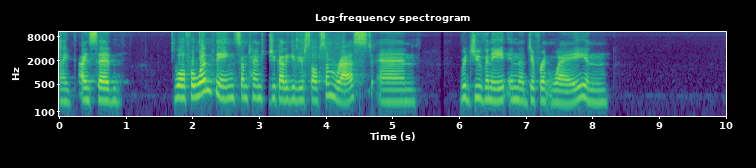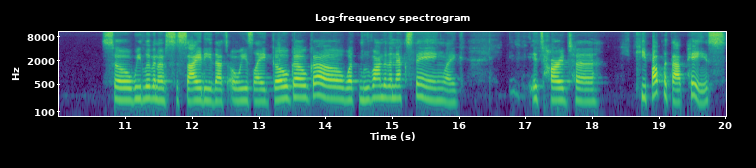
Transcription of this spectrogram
I, I said, well, for one thing, sometimes you got to give yourself some rest and rejuvenate in a different way. And so we live in a society that's always like, go, go, go, what move on to the next thing. Like it's hard to keep up with that pace.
